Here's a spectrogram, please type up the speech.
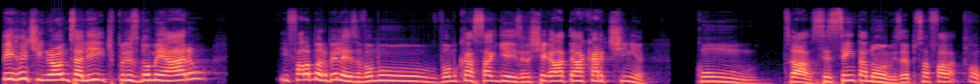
tem Hunting Grounds ali, tipo, eles nomearam e falam, mano, beleza, vamos, vamos caçar gays. Ele chega lá, tem uma cartinha com, sei lá, 60 nomes. Aí a pessoa fala, bom,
